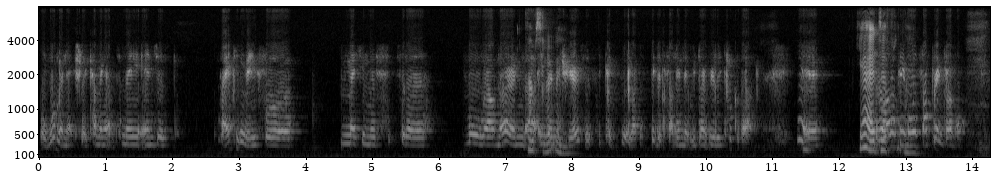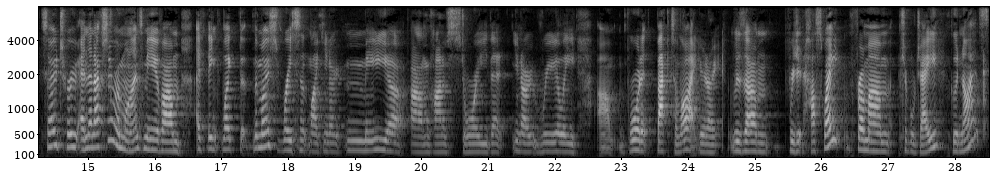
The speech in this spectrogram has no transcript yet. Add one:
or women actually, coming up to me and just thanking me for making this sort of more well known uh, Absolutely. endometriosis because, like I said, it's something that we don't really talk about. Yeah, Yeah, a lot of definitely. people are suffering from it. So true, and that actually reminds me of um, I think like the, the most recent like you know media um kind of story that you know really um brought it back to light. You know was um Bridget Hustwaite from um Triple J Good Nights.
